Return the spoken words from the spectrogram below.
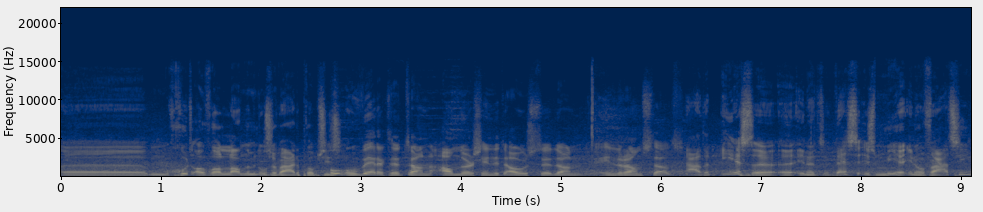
ehm, goed overal landen met onze waardepropositie. Hoe, hoe werkt het dan anders in het oosten dan in de Randstad? Nou, ten eerste eh, in het westen is meer innovatie.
